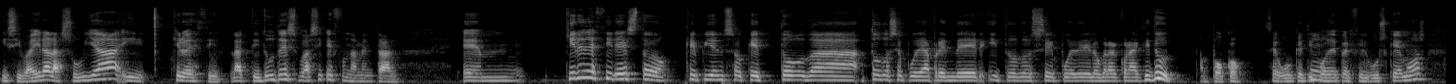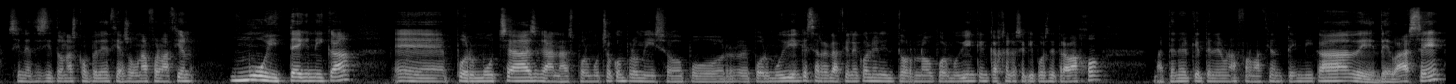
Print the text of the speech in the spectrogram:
y si va a ir a la suya y quiero decir, la actitud es básica y fundamental. Em, ¿Quiere decir esto que pienso que toda, todo se puede aprender y todo se puede lograr con actitud? Tampoco. Según qué tipo hmm. de perfil busquemos, si necesito unas competencias o una formación muy técnica, eh, por muchas ganas, por mucho compromiso, por, por, muy bien que se relacione con el entorno, por muy bien que encaje en los equipos de trabajo, va a tener que tener una formación técnica de, base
